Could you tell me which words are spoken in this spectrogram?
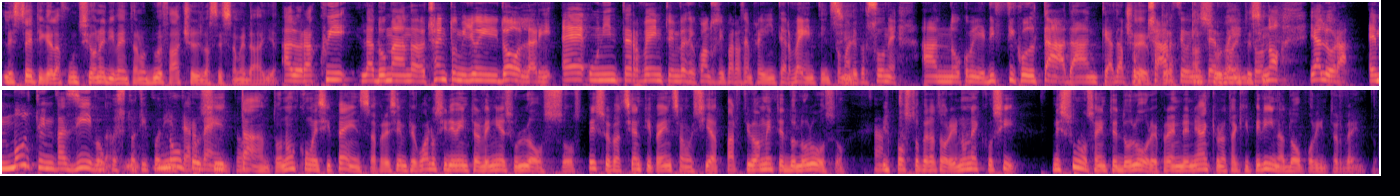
l'estetica e la funzione diventano due facce della stessa medaglia. Allora, qui la domanda, 100 milioni di dollari è un intervento, invece quando si parla sempre di interventi, insomma Sì. le persone hanno come dire, difficoltà anche ad Certo, approcciarsi a un intervento, sì. no? E allora è molto invasivo questo tipo di non intervento? così tanto, non come si pensa. Per esempio, quando si deve intervenire sull'osso, spesso i pazienti pensano che sia particolarmente doloroso Esatto. il post operatorio. Non è così. Nessuno sente dolore, prende neanche una tachipirina dopo l'intervento.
